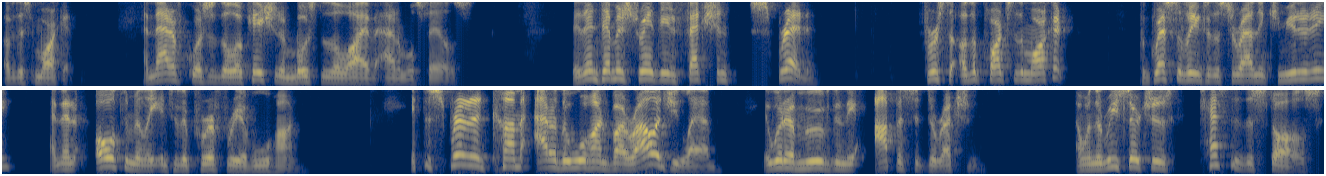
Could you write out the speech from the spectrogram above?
of this market. And that, of course, is the location of most of the live animal sales. They then demonstrated the infection spread first to other parts of the market, progressively into the surrounding community, and then ultimately into the periphery of Wuhan. If the spread had come out of the Wuhan virology lab, it would have moved in the opposite direction. And when the researchers tested the stalls,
